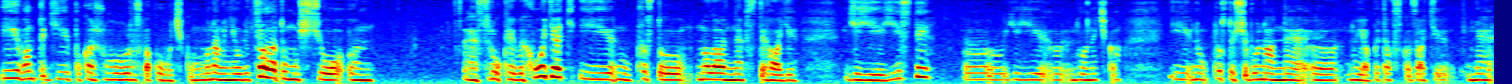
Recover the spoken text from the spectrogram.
І вам тоді покажу розпаковочку. Вона мені обіцяла, тому що ем, е, сроки виходять і ну, просто мала не встигає її їсти, е, її е, донечка. І ну, просто щоб вона не, е, ну як би так сказати, не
